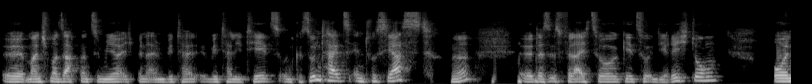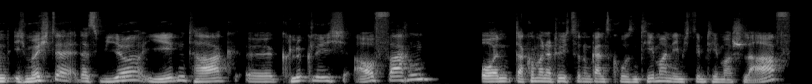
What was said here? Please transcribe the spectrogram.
Äh, manchmal sagt man zu mir, ich bin ein Vitalitäts- und Gesundheitsenthusiast. Ne? Äh, das ist vielleicht so, geht so in die Richtung. Und ich möchte, dass wir jeden Tag äh, glücklich aufwachen. Und da kommen wir natürlich zu einem ganz großen Thema, nämlich dem Thema Schlaf.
